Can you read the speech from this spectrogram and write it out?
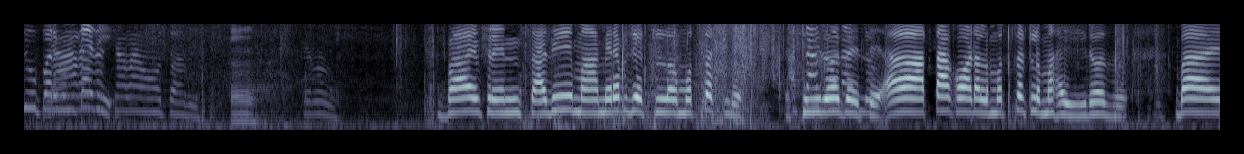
సూపర్ ఉంటది. బాయ్ ఫ్రెండ్స్ అది మా మిరప చెట్టులో ముచ్చట్లు. ఈరోజు అయితే అత్తా కోడలు ముచ్చట్లు మా ఈరోజు బాయ్.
